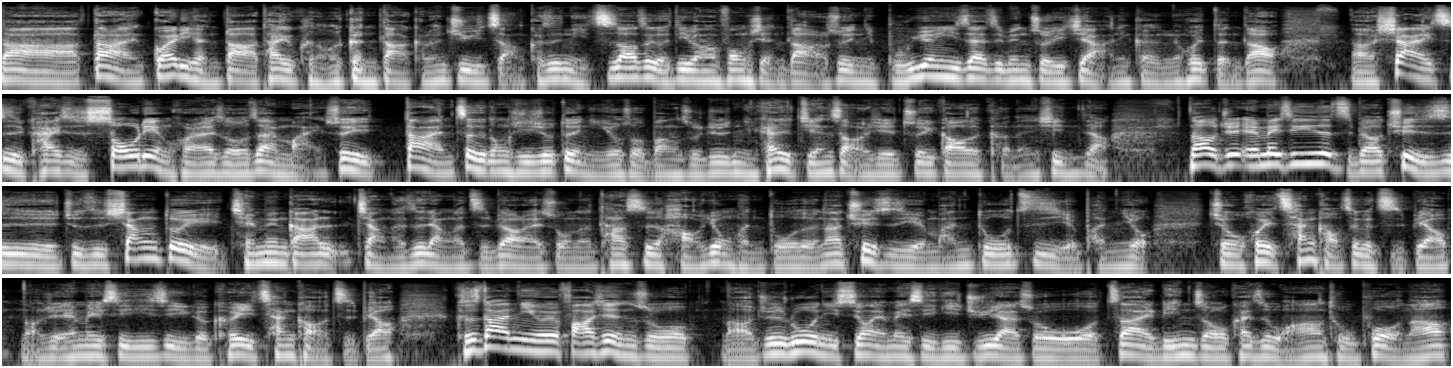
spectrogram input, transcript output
那当然，乖离很大，它有可能会更大，可能继续涨。可是你知道这个地方风险大了，所以你不愿意在这边追价，你可能会等到啊下一次开始收敛回来的时候再买。所以当然这个东西就对你有所帮助，就是你开始减少一些追高的可能性。这样，那我觉得 MACD 的指标确实是就是相对前面刚刚讲的这两个指标来说呢，它是好用很多的。那确实也蛮多自己的朋友就会参考这个指标，然后我觉得 MACD 是一个可以参考的指标。可是当然你也会发现说，啊，就是如果你使用 MACD，举例来说，我在零轴开始往上突破，然后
